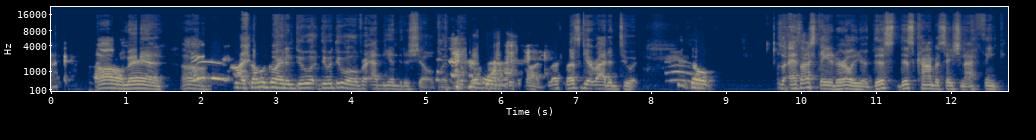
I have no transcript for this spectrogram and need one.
oh man. Oh. All right, so I'm gonna go ahead and do it, do a do-over at the end of the show. But let's let's get right into it. So, so as I stated earlier, this this conversation I think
